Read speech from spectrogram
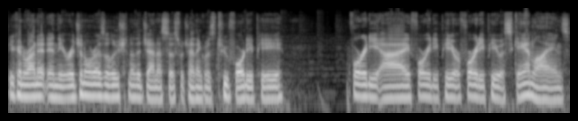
you can run it in the original resolution of the Genesis, which I think was 240p, 480i, 480p, or 480p with scan lines.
